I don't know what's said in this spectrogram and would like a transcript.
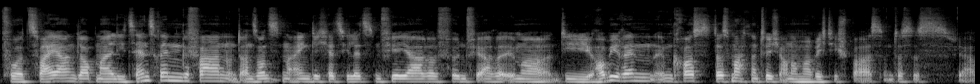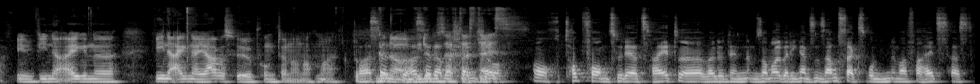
vor zwei Jahren, glaube mal, Lizenzrennen gefahren und ansonsten eigentlich jetzt die letzten vier Jahre, fünf Jahre immer die Hobbyrennen im Cross. Das macht natürlich auch nochmal richtig Spaß und das ist ja wie, wie eine eigene, wie ein eigener Jahreshöhepunkt dann auch nochmal. Du hast genau, ja, du hast ja da wahrscheinlich hast, auch, auch Topform zu der Zeit, äh, weil du denn im Sommer über die ganzen Samstagsrunden immer verheizt hast.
